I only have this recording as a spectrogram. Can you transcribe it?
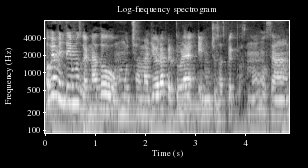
obviamente hemos ganado mucha mayor apertura en muchos aspectos, ¿no? O sea,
